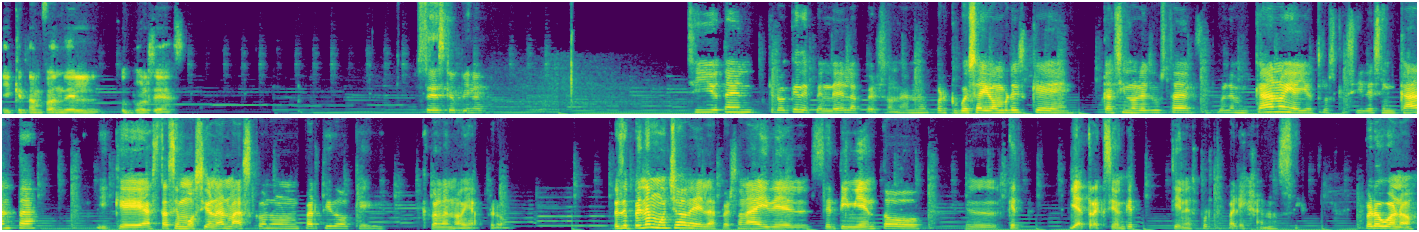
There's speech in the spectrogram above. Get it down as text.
Y qué tan fan del fútbol seas. ¿Ustedes qué opinan? Sí, yo también creo que depende de la persona, ¿no? Porque pues hay hombres que casi no les gusta el fútbol americano y hay otros que sí les encanta y que hasta se emocionan más con un partido que, con la novia, pero pues depende mucho de la persona y del sentimiento y atracción que tienes por tu pareja, no sé. Pero bueno,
